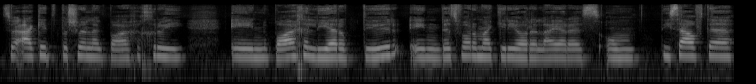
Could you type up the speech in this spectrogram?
So ek het persoonlik baie gegroei en baie geleer op toer en dis waarom ek hierdie jare leier is om dieselfde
